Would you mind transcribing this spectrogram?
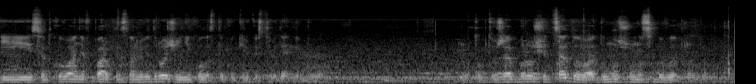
І святкування в парку національного відродження ніколи з такою кількістю людей не було. Ну, тобто, вже беручи це до думаю, що воно себе виправдало.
